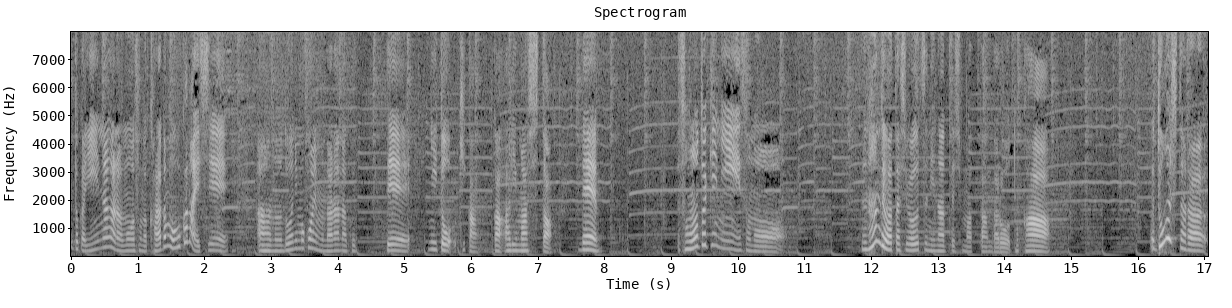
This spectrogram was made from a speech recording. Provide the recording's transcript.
いとか言いながらもその体も動かないしあのどうにもこうにもならなくってニート期間がありました。でその時にそのなんで私は鬱になってしまったんだろうとかどうしたら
